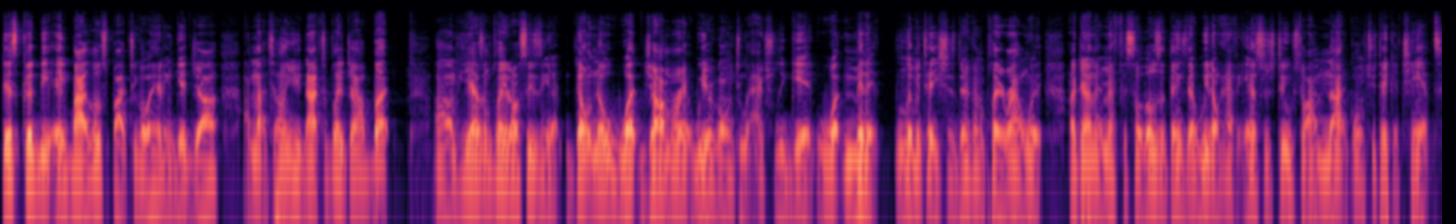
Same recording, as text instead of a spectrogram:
This could be a buy low spot to go ahead and get Ja. I'm not telling you not to play Ja, but um, he hasn't played all season yet. Don't know what Ja Morant we are going to actually get, what minute limitations they're going to play around with uh, down there in Memphis. So those are things that we don't have answers to. So I'm not going to take a chance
